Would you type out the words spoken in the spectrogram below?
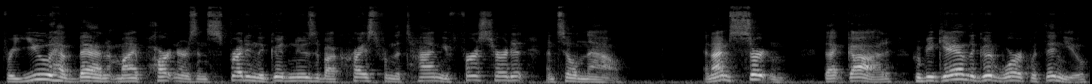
for you have been my partners in spreading the good news about Christ from the time you first heard it until now. And I'm certain that God, who began the good work within you,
